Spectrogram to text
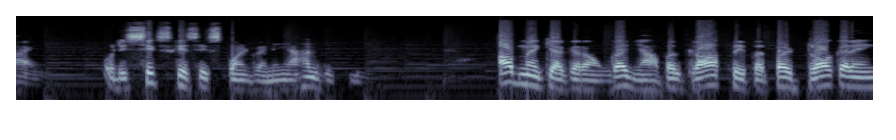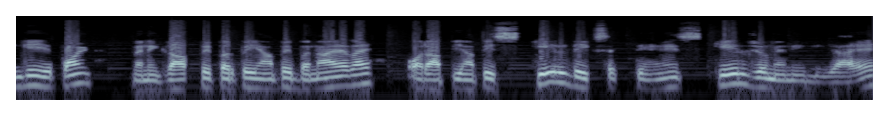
आएँगे और इस सिक्स के सिक्स पॉइंट मैंने यहाँ लिख लिया अब मैं क्या कराऊँगा? यहाँ पर ग्राफ पेपर पर ड्रॉ करेंगे ये पॉइंट मैंने ग्राफ पेपर पे यहाँ पे बनाया हुआ है. और आप यहाँ पे स्केल देख सकते हैं. स्केल जो मैंने लिया है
